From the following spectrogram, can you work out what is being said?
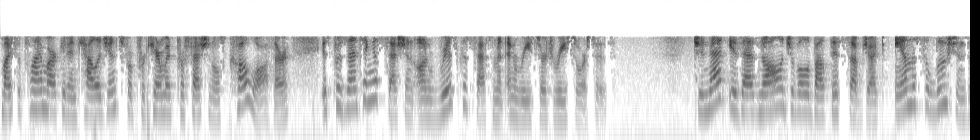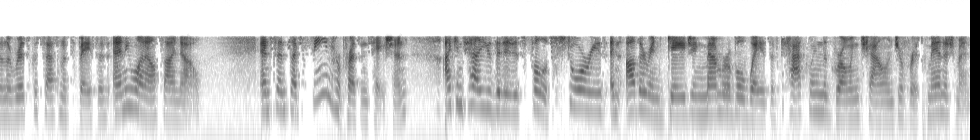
my Supply Market Intelligence for Procurement Professionals co author, is presenting a session on risk assessment and research resources. Jeanette is as knowledgeable about this subject and the solutions in the risk assessment space as anyone else I know. And since I've seen her presentation, I can tell you that it is full of stories and other engaging, memorable ways of tackling the growing challenge of risk management.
